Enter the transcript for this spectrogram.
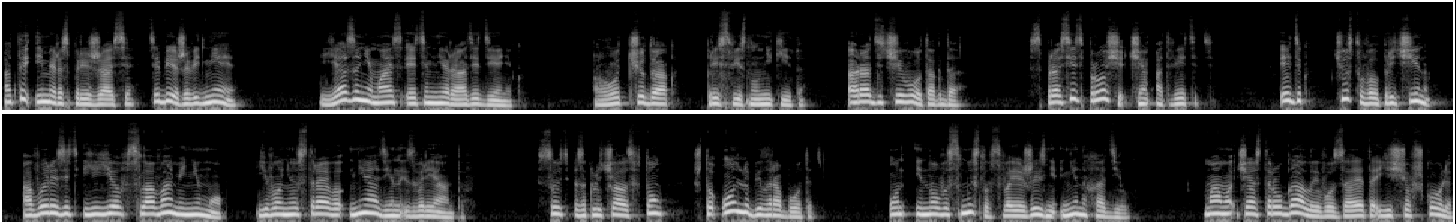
а ты ими распоряжайся, тебе же виднее. Я занимаюсь этим не ради денег. А вот чудак, присвистнул Никита. А ради чего тогда? Спросить проще, чем ответить. Эдик чувствовал причину, а выразить ее словами не мог. Его не устраивал ни один из вариантов. Суть заключалась в том, что он любил работать. Он иного смысла в своей жизни не находил. Мама часто ругала его за это еще в школе,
